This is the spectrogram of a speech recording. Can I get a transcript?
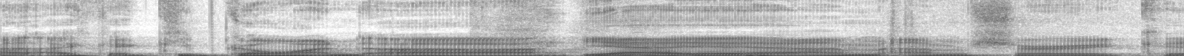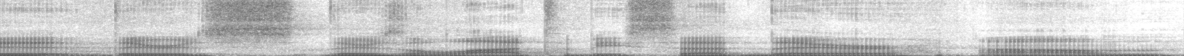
I, I keep going. Uh, yeah, yeah, I'm, I'm sure it could. There's there's a lot to be said there. Um,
